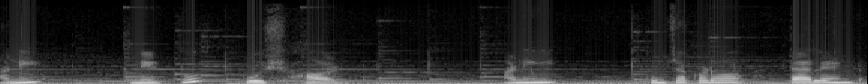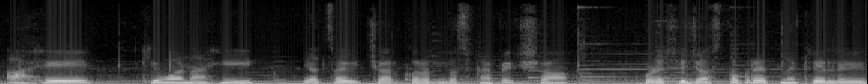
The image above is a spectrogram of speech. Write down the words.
आणि नीड टू पुश हार्ड आणि तुमच्याकडं टॅलेंट आहे किंवा नाही याचा विचार करत बसण्यापेक्षा थोडेसे जास्त प्रयत्न केले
